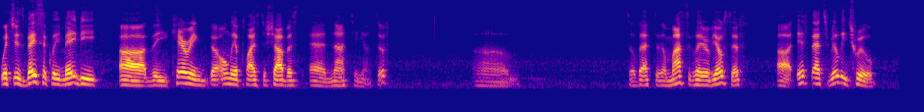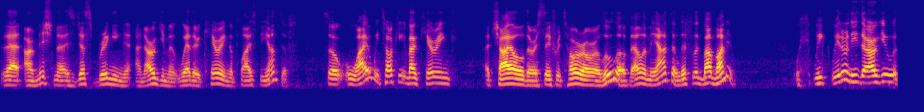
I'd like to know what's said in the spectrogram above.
which is basically maybe uh, the carrying only applies to Shabbos and not to Yantif. Um, so back to the Masaklei of Yosef. Uh, if that's really true, that our Mishnah is just bringing an argument whether carrying applies to Yantif. So why are we talking about carrying? A child or a Sefer Torah or a lulav, elamiata, liflik bavanim. We, we, we don't need to argue.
